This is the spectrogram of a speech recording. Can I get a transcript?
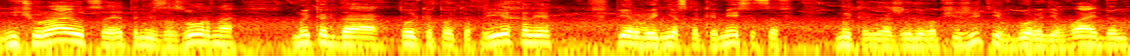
не чураются, это не зазорно. Мы когда только-только приехали, в первые несколько месяцев, мы когда жили в общежитии в городе Вайден,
